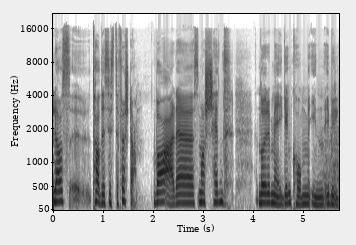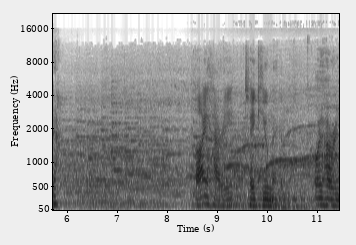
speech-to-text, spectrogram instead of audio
La oss eh, ta det siste først, da. Hva er det som har skjedd når Meghan kom inn i bildet? I, Harry, take you, Meghan, I, Harry,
